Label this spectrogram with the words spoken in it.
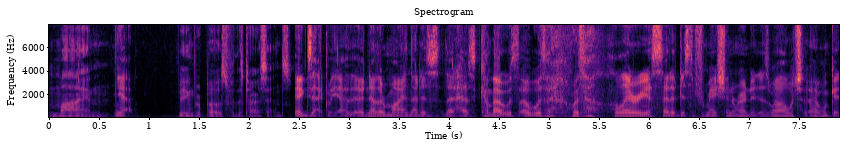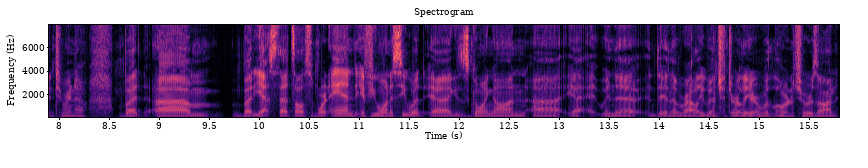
Mine yeah. being proposed for the tar sands. Exactly. Yeah. Another mine that is that has come out with uh, with a, with a hilarious set of disinformation around it as well, which I won't get into right now. But um, but yes, that's also important. And if you want to see what uh, is going on uh, in the in the rally we mentioned earlier with Laura Tours on,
